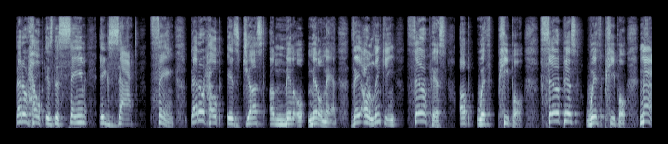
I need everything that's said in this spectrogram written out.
BetterHelp is the same exact thing. BetterHelp is just a middle middleman. They are linking therapists up with people. Therapists with people. Now,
